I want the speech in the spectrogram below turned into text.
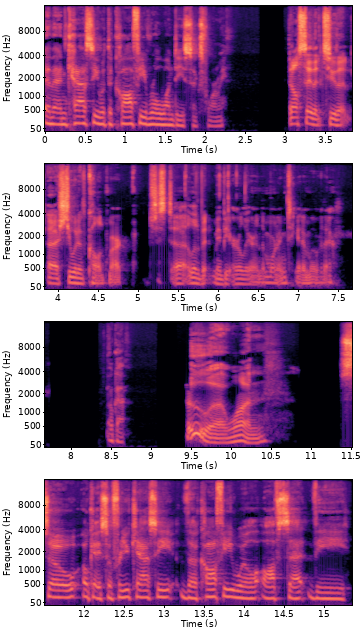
and then Cassie with the coffee, roll one d6 for me. And I'll say that too that uh, she would have called Mark just uh, a little bit maybe earlier in the morning to get him over there. Okay. Ooh, uh, one. So, okay, so for you, Cassie, the coffee will offset the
